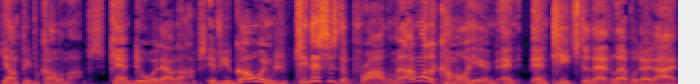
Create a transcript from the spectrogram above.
Young people call them ops. You Can't do it without ops. If you go and see, this is the problem. And I want to come over here and, and, and teach to that level that I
